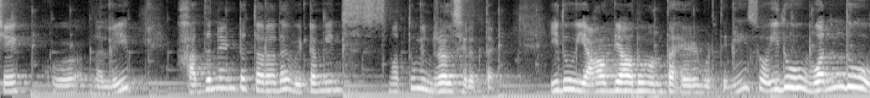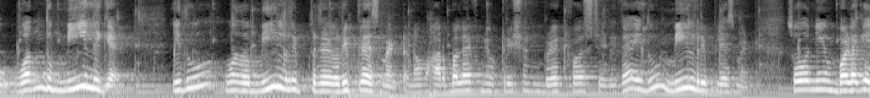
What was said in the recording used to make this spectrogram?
ಶೇಕ್ನಲ್ಲಿ ಹದಿನೆಂಟು ಥರದ ವಿಟಮಿನ್ಸ್ ಮತ್ತು ಮಿನರಲ್ಸ್ ಇರುತ್ತೆ. ಇದು ಯಾವ್ದ್ಯಾವುದು ಅಂತ ಹೇಳಿಬಿಡ್ತೀನಿ. ಸೊ ಇದು ಒಂದು ಒಂದು ಮೀಲಿಗೆ ಇದು ಒಂದು ಮೀಲ್ ರಿಪ್ ರಿಪ್ಲೇಸ್ಮೆಂಟ್ ನಮ್ಮ ಹರ್ಬಲ್ ಲೈಫ್ ನ್ಯೂಟ್ರಿಷನ್ ಬ್ರೇಕ್ಫಾಸ್ಟ್ ಏನಿದೆ, ಇದು ಮೀಲ್ ರಿಪ್ಲೇಸ್ಮೆಂಟ್ ಸೊ ನೀವು ಬೆಳಗ್ಗೆ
